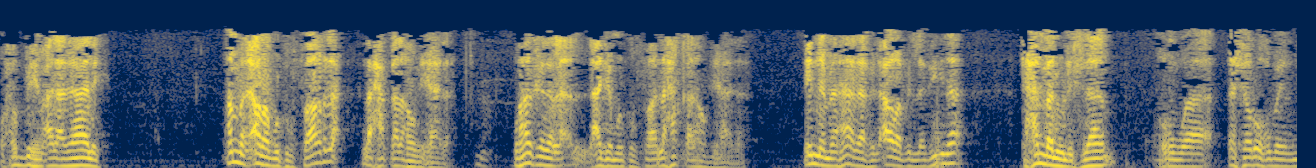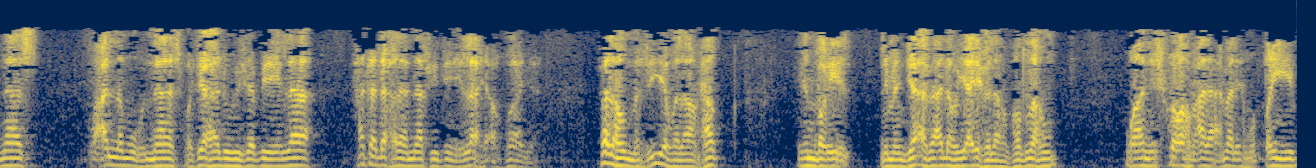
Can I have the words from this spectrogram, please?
وحبهم على ذلك. أما العرب الكفار لا لا حق لهم في هذا. وهكذا العجم الكفار لا حق لهم في هذا. إنما هذا في العرب الذين تحملوا الإسلام ونشروه بين الناس وعلموه الناس وجاهدوا في سبيل الله حتى دخل الناس في دين الله أفواجا. فلهم مزية ولهم حق. ينبغي لمن جاء بعده يعرف لهم فضلهم وأن يشكرهم على أعمالهم الطيب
